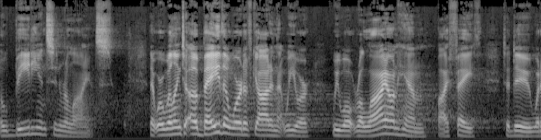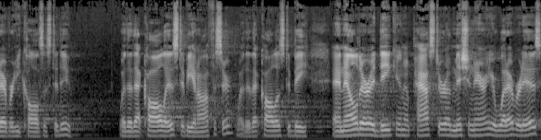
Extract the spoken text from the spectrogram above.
Obedience and reliance. That we're willing to obey the word of God and that we, are, we will rely on him by faith to do whatever he calls us to do. Whether that call is to be an officer, whether that call is to be an elder, a deacon, a pastor, a missionary, or whatever it is,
